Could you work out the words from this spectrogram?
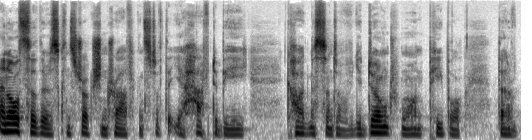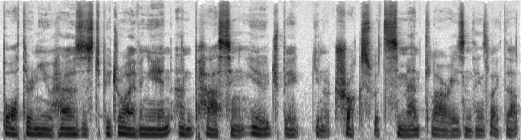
And also, there's construction traffic and stuff that you have to be cognizant of. You don't want people that have bought their new houses to be driving in and passing huge, big, you know, trucks with cement lorries and things like that.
